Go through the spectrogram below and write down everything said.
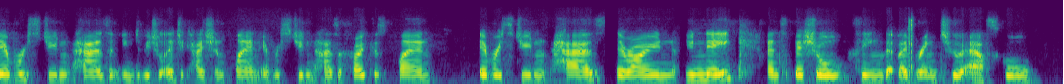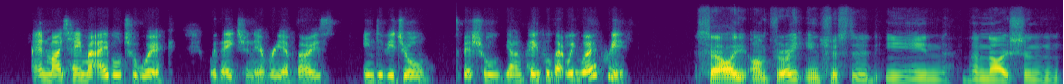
Every student has an individual education plan, every student has a focus plan, every student has their own unique and special thing that they bring to our school. And my team are able to work with each and every of those individual special young people that we work with. Sally, I'm very interested in the notion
